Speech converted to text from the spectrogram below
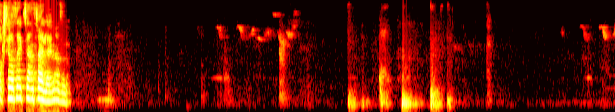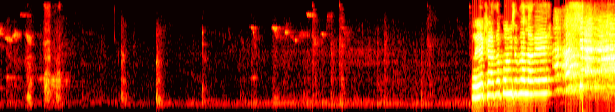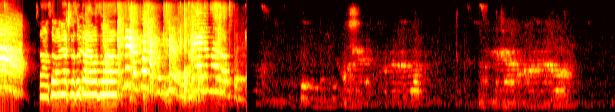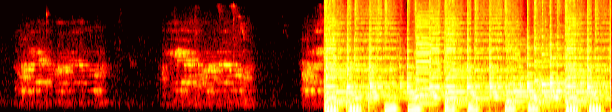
अक्षराचा एक चान्स राहिलाय ना अजून. या खेळाचा कोण विषय झाला रे? छान सर्वांनी अक्षरासाठी टाळ्या वाजवा.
